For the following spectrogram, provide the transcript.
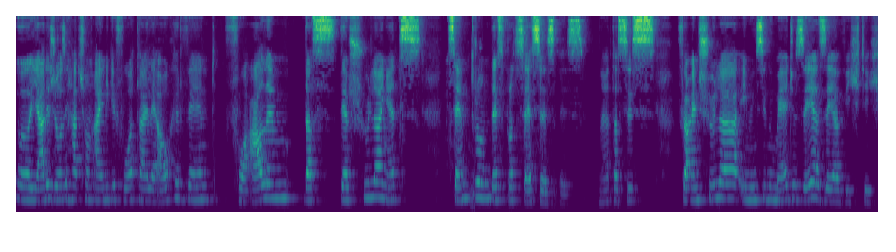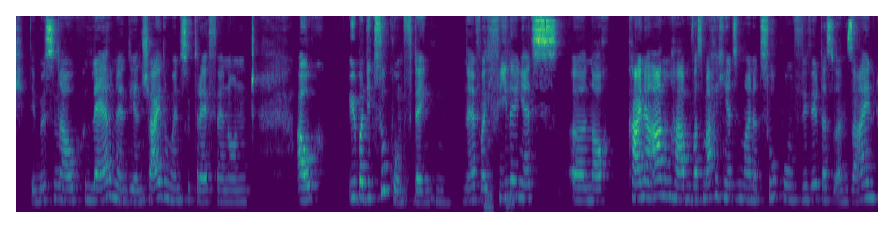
Äh, ja, die Josie hat schon einige Vorteile auch erwähnt. Vor allem, dass der Schüler jetzt Zentrum des Prozesses ist. Ne, das ist für einen Schüler im Ensino Médio sehr, sehr wichtig. Die müssen auch lernen, die Entscheidungen zu treffen und auch über die Zukunft denken, ne? weil mhm. viele jetzt äh, noch keine Ahnung haben, was mache ich jetzt in meiner Zukunft, wie wird das dann sein?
